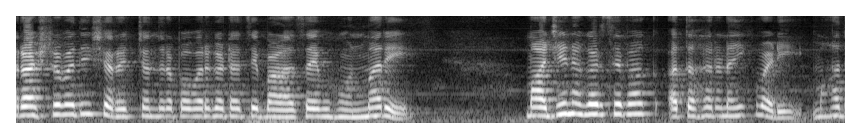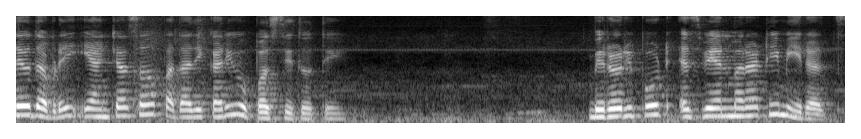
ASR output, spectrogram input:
राष्ट्रवादी शरदचंद्र पवार गटाचे बाळासाहेब होनमारे माजी नगरसेवक अतहर नाईकवाडी महादेव दबडे यांच्यासह पदाधिकारी उपस्थित होते. Bureau report S B N Marathi Miraj.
